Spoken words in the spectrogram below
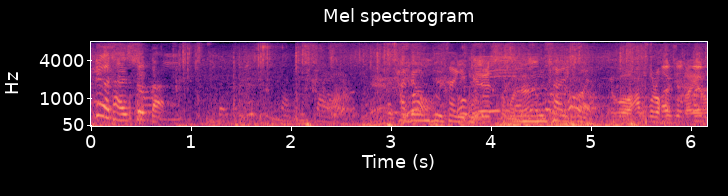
우리가 잘 쏜다. 가벼운 부상이다. 넌 무사할 거야. 이거 함부로 가지 마요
